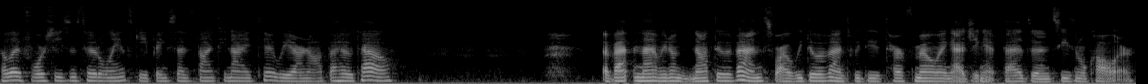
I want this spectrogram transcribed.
Hello, Four Seasons Total Landscaping. Since 1992, we are not the hotel. Event? No, we don't not do events. Would we do events? We do turf mowing, edging at beds, and seasonal color.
